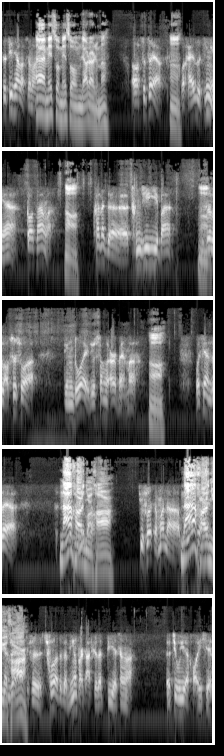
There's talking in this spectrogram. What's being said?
是金天老师吗？哎，没错没错，我们聊点什么？哦，是这样。嗯我孩子今年高三了，啊他那个成绩一般，是老师说，顶多也就上个二本吧。啊！我现在啊，男孩儿女孩儿？就说什么呢？男孩儿女孩儿就是除了这个名牌大学的毕业生啊，呃，就业好一些。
